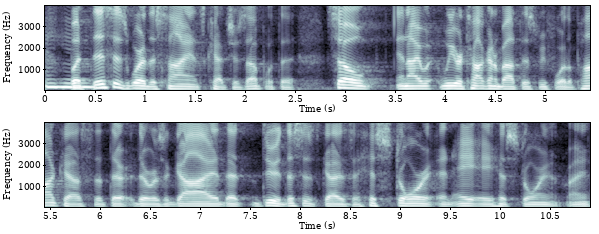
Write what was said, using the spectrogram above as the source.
But mm-hmm. this is where the science catches up with it. So, and I we were talking about this before the podcast that there there was a guy that dude, this is guy's a historian, an AA historian, right?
